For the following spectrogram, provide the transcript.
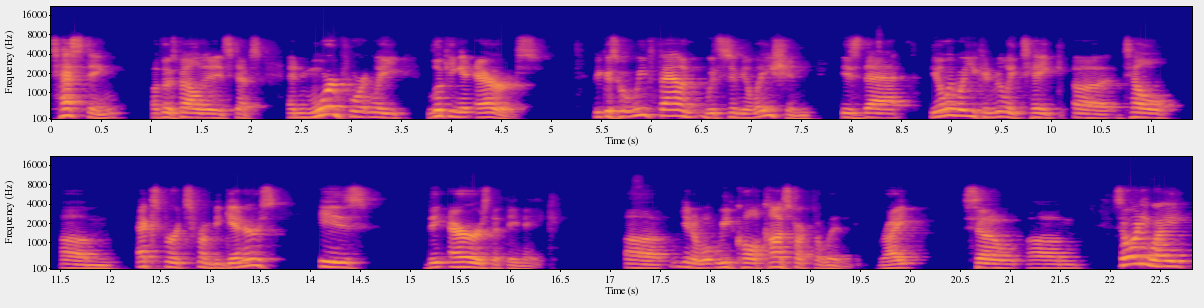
testing of those validated steps. And more importantly, looking at errors. Because what we've found with simulation is that the only way you can really take uh, tell um, experts from beginners is the errors that they make. Uh, you know what we'd call construct validity, right? So um, so anyway,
